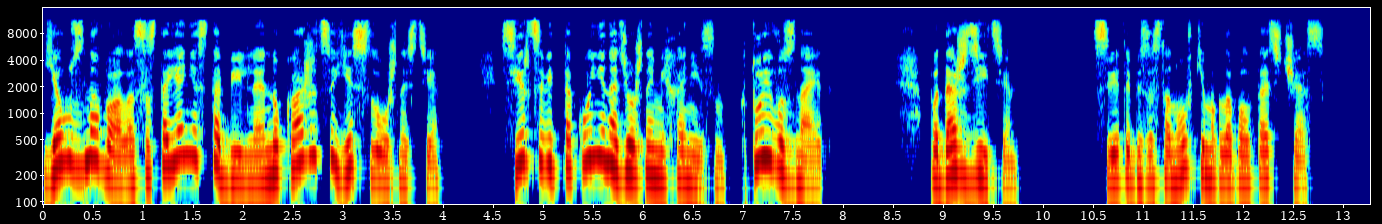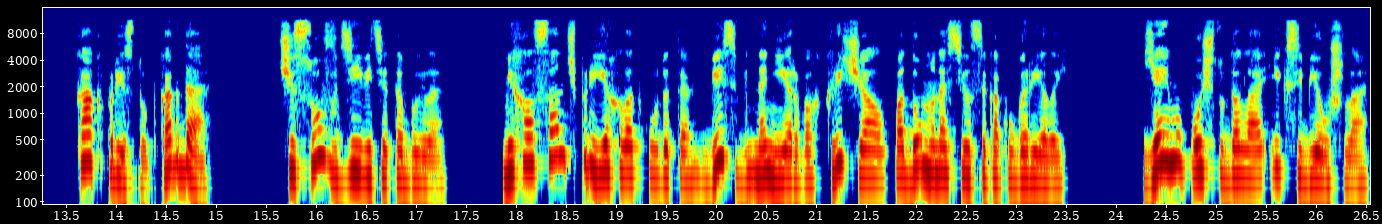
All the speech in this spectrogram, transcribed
Я узнавала, состояние стабильное, но, кажется, есть сложности. Сердце ведь такой ненадежный механизм. Кто его знает? Подождите, Света без остановки могла болтать час. «Как приступ? Когда?» «Часов в девять это было. Михаил Саныч приехал откуда-то, весь на нервах, кричал, по дому носился, как угорелый. Я ему почту дала и к себе ушла.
